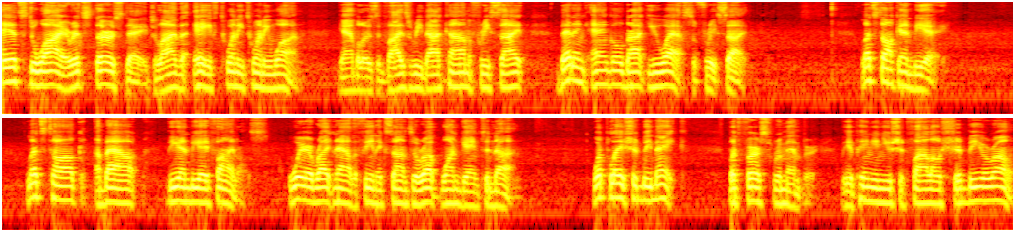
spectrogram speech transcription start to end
it's Dwyer. It's Thursday, July the 8th, 2021. GamblersAdvisory.com, a free site. BettingAngle.us, a free site. Let's talk NBA. Let's talk about the NBA Finals, where right now the Phoenix Suns are up one game to none. What play should we make? But first, remember, the opinion you should follow should be your own.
